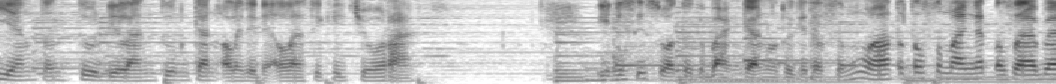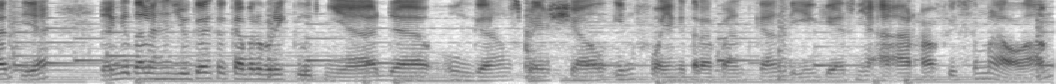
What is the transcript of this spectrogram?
yang tentu dilantunkan oleh Dedek Lesti Kejora ini sih suatu kebanggaan untuk kita semua. Tetap semangat sahabat ya. Dan kita lihat juga ke kabar berikutnya. Ada unggahan spesial info yang kita dapatkan di IG-nya A.A. Raffi semalam.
